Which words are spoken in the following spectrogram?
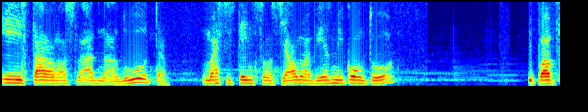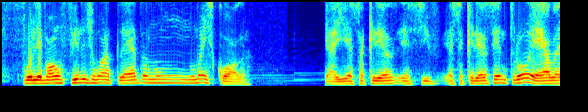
e estar ao nosso lado na luta, uma assistente social uma vez me contou foi levar um filho de um atleta num, numa escola. E aí essa criança, esse, essa criança entrou, ela,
